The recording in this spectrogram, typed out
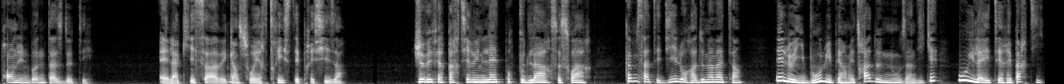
prendre une bonne tasse de thé. Elle acquiesça avec un sourire triste et précisa. Je vais faire partir une lettre pour Poudlard ce soir. Comme ça, Teddy l'aura demain matin, et le hibou lui permettra de nous indiquer où il a été réparti.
